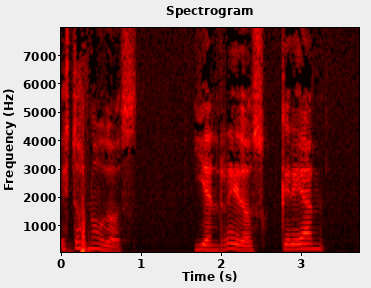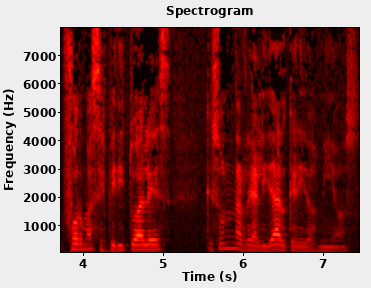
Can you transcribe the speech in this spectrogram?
Estos nudos y enredos crean formas espirituales que son una realidad, queridos míos.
